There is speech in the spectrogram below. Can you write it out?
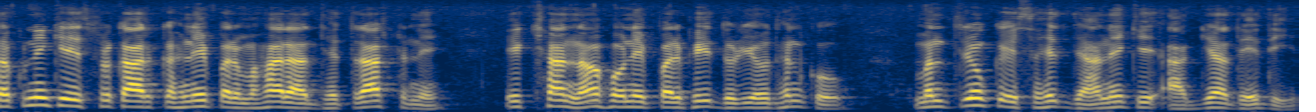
शकुनी के इस प्रकार कहने पर महाराज धृतराष्ट्र ने इच्छा न होने पर भी दुर्योधन को मंत्रियों के सहित जाने की आज्ञा दे दी।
